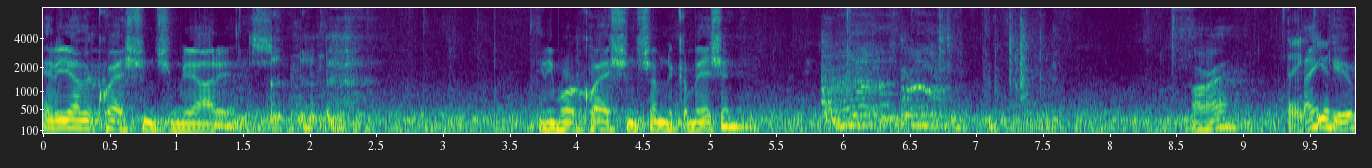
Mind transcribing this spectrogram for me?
Any other questions from the audience? Any more questions from the commission? All right. Thank you. you.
